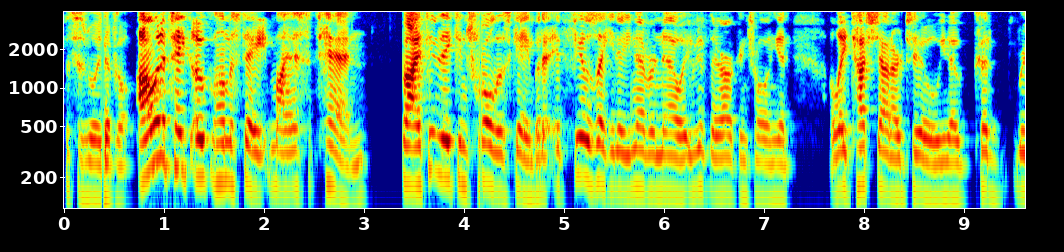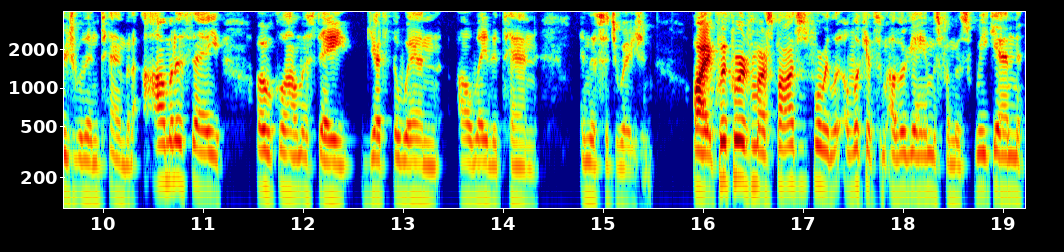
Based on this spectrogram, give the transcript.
This is really difficult. I'm going to take Oklahoma State minus the ten but I think they control this game. But it feels like you know you never know, even if they are controlling it. A late touchdown or two, you know, could reach within ten. But I'm going to say Oklahoma State gets the win. I'll lay the ten in this situation. All right, quick word from our sponsors before we look at some other games from this weekend.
